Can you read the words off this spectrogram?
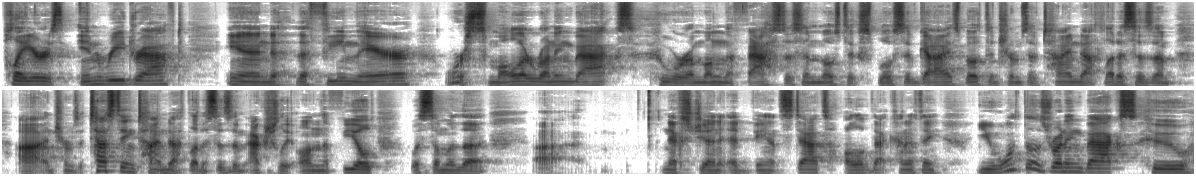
players in redraft. And the theme there were smaller running backs who were among the fastest and most explosive guys, both in terms of timed athleticism, uh, in terms of testing, timed athleticism actually on the field with some of the uh, next gen advanced stats, all of that kind of thing. You want those running backs who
